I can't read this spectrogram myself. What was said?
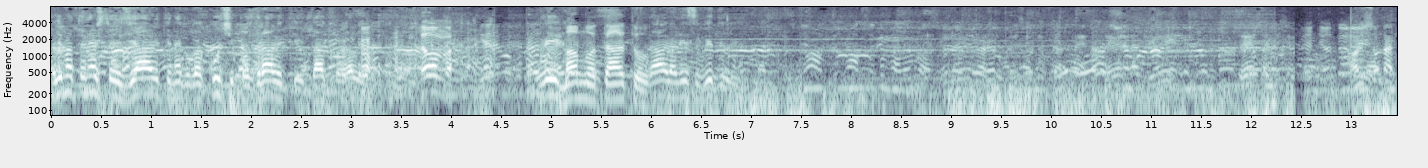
Jel imate nešto izjaviti, nekoga kući pozdraviti i tako, jel? Doma. Mamo, tatu. davno nisu vidjeli. Oni su onak.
